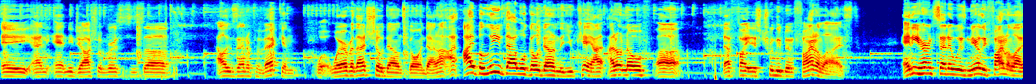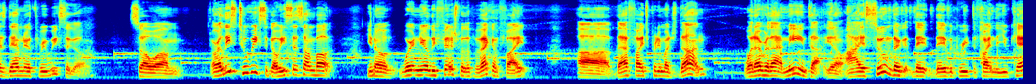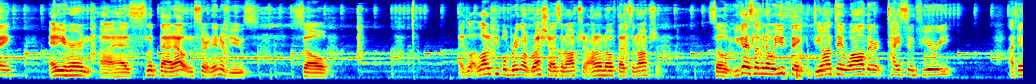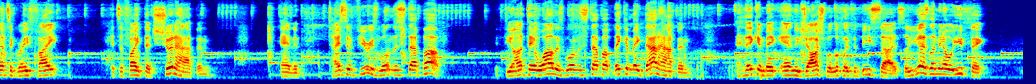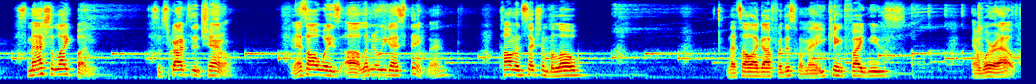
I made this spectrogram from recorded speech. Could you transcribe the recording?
a Anthony Joshua versus uh, Alexander Povetkin, wherever that showdown's going down. I, I believe that will go down in the UK. I, I don't know if uh, that fight has truly been finalized. Eddie Hearn said it was nearly finalized damn near three weeks ago. So, um, or at least two weeks ago, he said something about, you know, we're nearly finished with the Povetkin fight. Uh, that fight's pretty much done. Whatever that means, uh, you know, I assume they they they've agreed to fight in the UK. Eddie Hearn uh, has slipped that out in certain interviews. So, a lot of people bring up Russia as an option. I don't know if that's an option. So you guys let me know what you think. Deontay Wilder, Tyson Fury. I think that's a great fight. It's a fight that should happen. And if Tyson Fury is willing to step up, if Deontay is willing to step up, they can make that happen. And they can make Anthony Joshua look like the B-side. So you guys let me know what you think. Smash the like button. Subscribe to the channel. And as always, uh, let me know what you guys think, man. Comment section below. That's all I got for this one, man. E King Fight News. And we're out.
